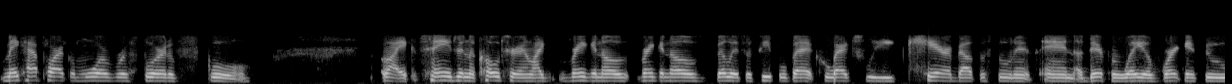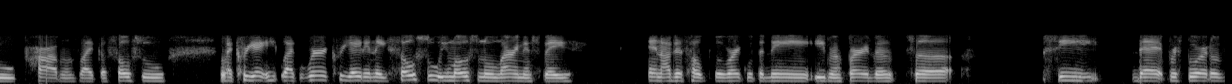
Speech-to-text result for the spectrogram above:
make Hyde Park a more restorative school like changing the culture and like bringing those bringing those village of people back who actually care about the students and a different way of working through problems like a social like create like we're creating a social emotional learning space and I just hope to work with the dean even further to see that restorative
